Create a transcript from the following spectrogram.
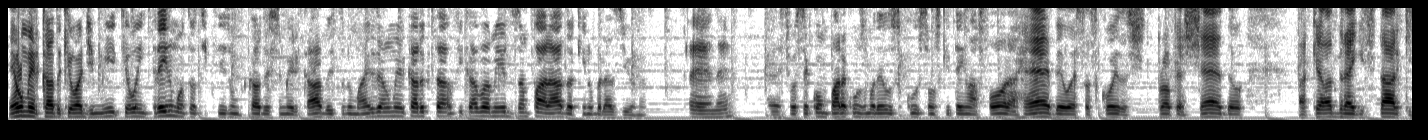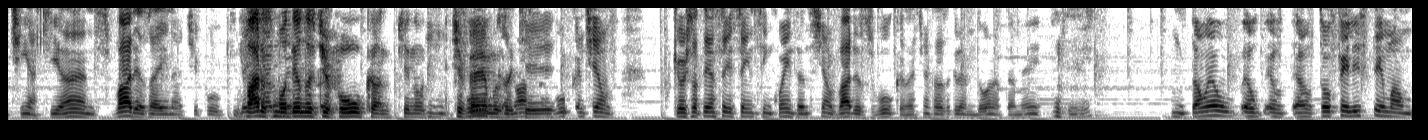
é um mercado que eu admiro, que eu entrei no motociclismo por causa desse mercado e tudo mais, é um mercado que tá, ficava meio desamparado aqui no Brasil, né? É, né? É, se você compara com os modelos customs que tem lá fora, Rebel, essas coisas, própria Shadow, aquela Dragstar que tinha aqui antes, várias aí, né? Tipo, vários modelos de Vulcan que não uhum. tivemos Vulcan, aqui. Nossa, Vulcan tinha porque hoje só tem a 650, antes tinha vários Vulcan, né? Tinha aquelas grandonas também. Uhum. Então eu, eu, eu, eu tô feliz que, tem uma,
